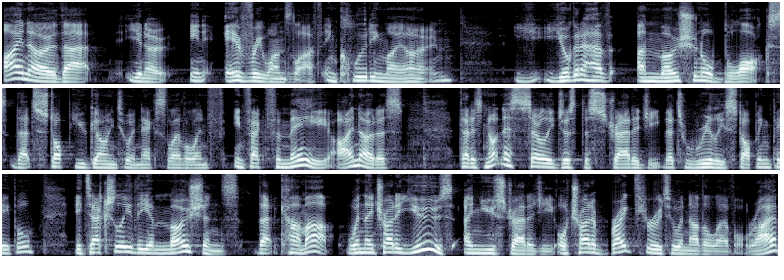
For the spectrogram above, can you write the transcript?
I know that, you know, in everyone's life, including my own, you're going to have emotional blocks that stop you going to a next level. And in fact, for me, I notice that it's not necessarily just the strategy that's really stopping people. It's actually the emotions that come up when they try to use a new strategy or try to break through to another level, right?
